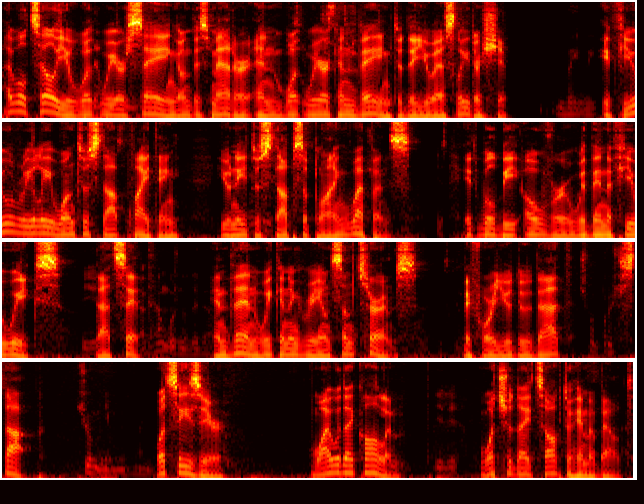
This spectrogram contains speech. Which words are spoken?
I will tell you what we are saying on this matter and what we are conveying to the US leadership. If you really want to stop fighting, you need to stop supplying weapons. It will be over within a few weeks. That's it. And then we can agree on some terms. Before you do that, stop. What's easier? Why would I call him? What should I talk to him about?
